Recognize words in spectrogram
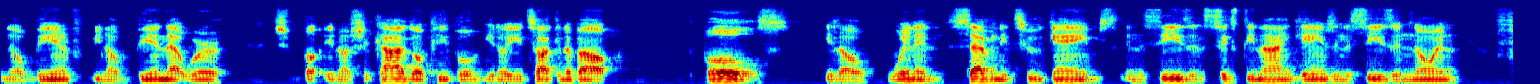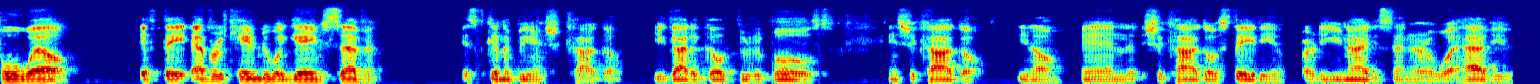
you know, being, you know, being that we're, you know, Chicago people, you know, you're talking about Bulls, you know, winning 72 games in the season, 69 games in the season, knowing full well if they ever came to a game seven, it's going to be in Chicago. You got to go through the Bulls in Chicago, you know, in Chicago Stadium or the United Center or what have you.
